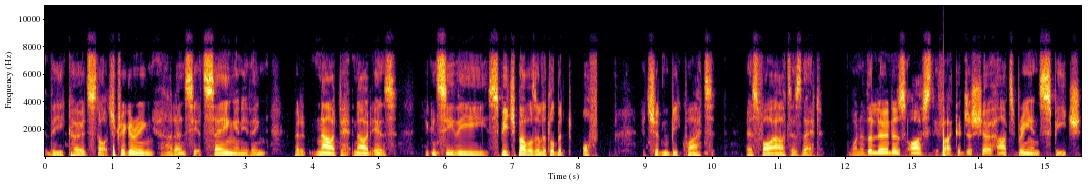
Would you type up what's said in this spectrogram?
the code starts triggering. I don't see it saying anything, but now it, now it is. You can see the speech bubbles a little bit off. It shouldn't be quite as far out as that. One of the learners asked if I could just show how to bring in speech.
